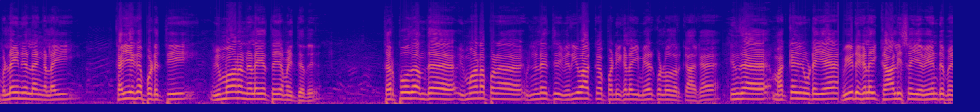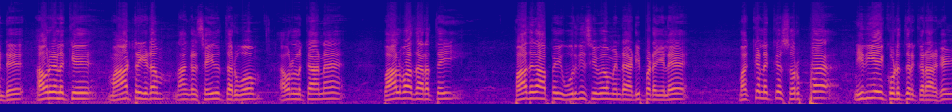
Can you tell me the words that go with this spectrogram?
விளைநிலங்களை கையகப்படுத்தி விமான நிலையத்தை அமைத்தது. தற்போது அந்த விமான பண நிலையத்தில் விரிவாக்க பணிகளை மேற்கொள்வதற்காக இந்த மக்களினுடைய வீடுகளை காலி செய்ய வேண்டும் என்று அவர்களுக்கு மாற்று இடம் நாங்கள் செய்து தருவோம். அவர்களுக்கான வாழ்வாதாரத்தை பாதுகாப்பை உறுதி செய்வோம் என்ற அடிப்படையிலே மக்களுக்கு சொற்ப நிதியை கொடுத்திருக்கிறார்கள்.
